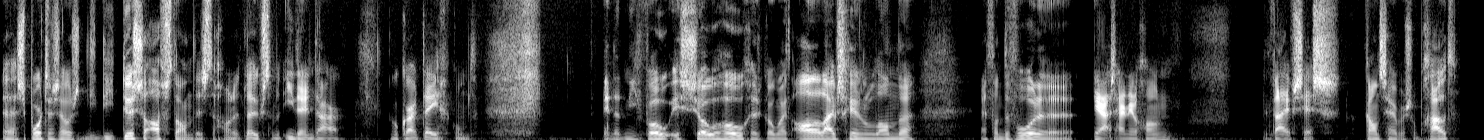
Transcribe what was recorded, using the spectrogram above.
eh, sporten zo... Die, die tussenafstand is er gewoon het leukste. Omdat iedereen daar elkaar tegenkomt. En dat niveau is zo hoog. Ze komen uit allerlei verschillende landen. En van tevoren ja, zijn er gewoon vijf, zes kanshebbers op goud.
